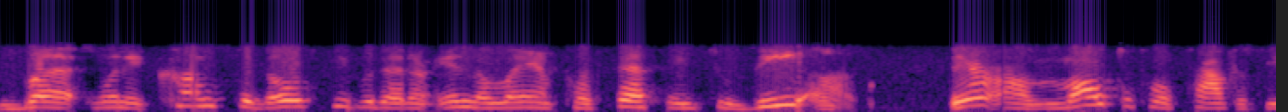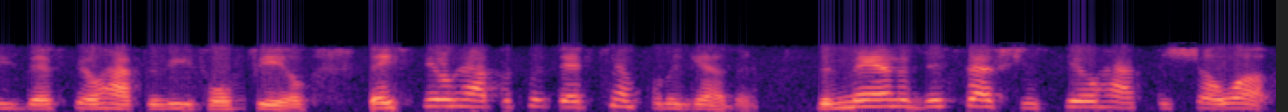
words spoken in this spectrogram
But when it comes to those people that are in the land professing to be us, there are multiple prophecies that still have to be fulfilled. They still have to put that temple together. The man of deception still has to show up.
